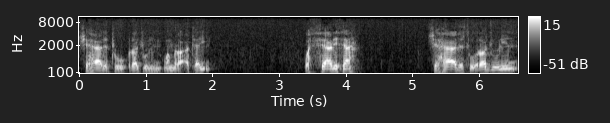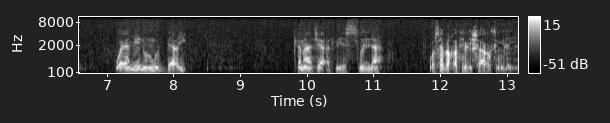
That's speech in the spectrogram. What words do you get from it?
شهادة رجل وامرأتين والثالثة شهادة رجل ويمين المدعي كما جاءت به السنة وسبقت الإشارة إليه.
